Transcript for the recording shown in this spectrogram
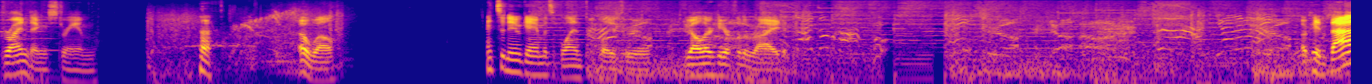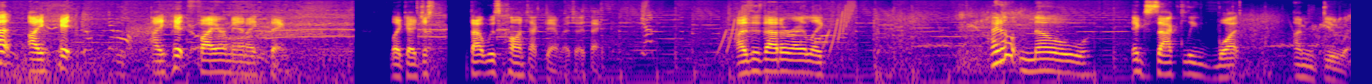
grinding stream. oh well. It's a new game, it's a blind playthrough. Y'all are here for the ride. Okay, that I hit... I hit Fireman, I think. Like, I just that was contact damage, I think. Either that or I, like... I don't know exactly what I'm doing.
